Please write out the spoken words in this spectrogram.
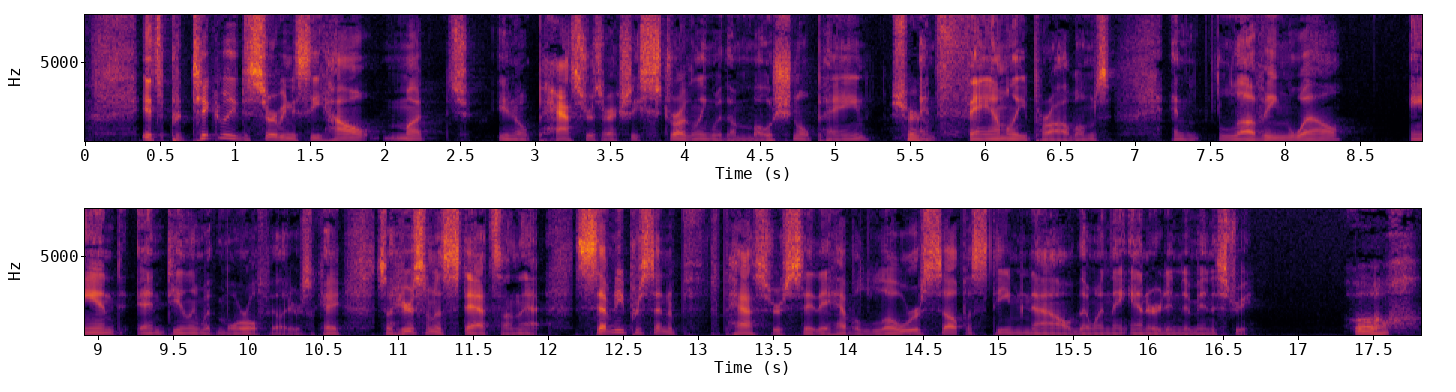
it's particularly disturbing to see how much, you know, pastors are actually struggling with emotional pain Sure. and family problems and loving well and and dealing with moral failures, okay? So here's some of the stats on that. 70% of pastors say they have a lower self-esteem now than when they entered into ministry. Oh.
